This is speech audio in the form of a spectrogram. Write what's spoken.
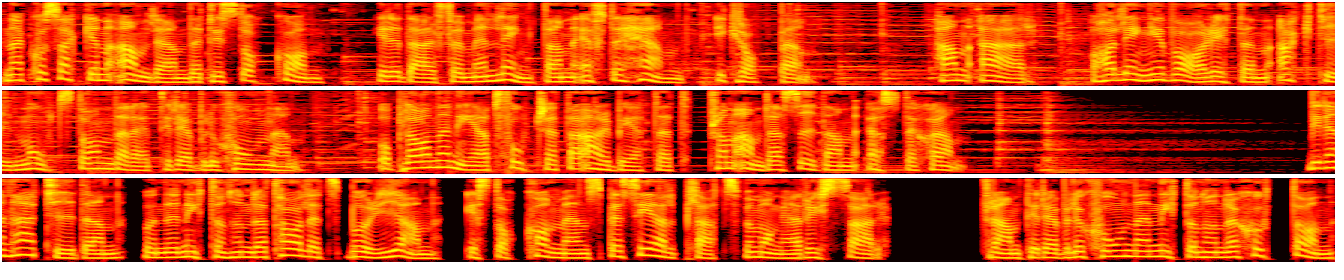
När kosacken anländer till Stockholm är det därför med en längtan efter hämnd i kroppen. Han är och har länge varit en aktiv motståndare till revolutionen och planen är att fortsätta arbetet från andra sidan Östersjön. Vid den här tiden, under 1900-talets början, är Stockholm en speciell plats för många ryssar. Fram till revolutionen 1917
